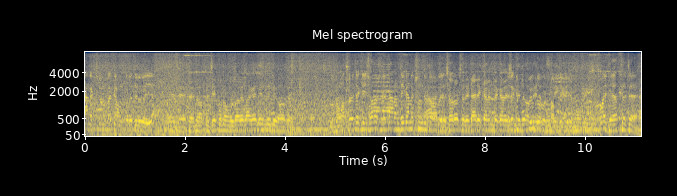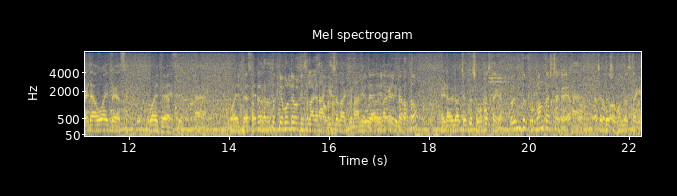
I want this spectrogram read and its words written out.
কানেকশনটা কেমন করে দিবে ভাইয়া? এই যে এটা আপনি যে কোনো হোল্ডারে লাগাইলে দিলে হবে। শুধুমাত্র এটা কি সরাসরি কারেন্টে কানেকশন দিতে হবে? হ্যাঁ, সরাসরি ডাইরেক্ট কারেন্টে এটা কানেকশন দিলে হবে দিকে মুভিং ওয়াইফাই আছে এটা? এটা ওয়াইফাই আছে। ওয়াইফাই আছে? হ্যাঁ। ওয়াইফাই আছে? সাথে তো কেবল টেবল কিছু লাগাতে না হবে কিছু লাগবে না আলি এটা- বোর্ডারে এটার লাগাই দিলে কত? এটা হলো চোদ্দোশো পঞ্চাশ টাকা। চোদ্দশো পঞ্চাশ টাকা হ্যাঁ চোদ্দোশো পঞ্চাশ টাকা।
